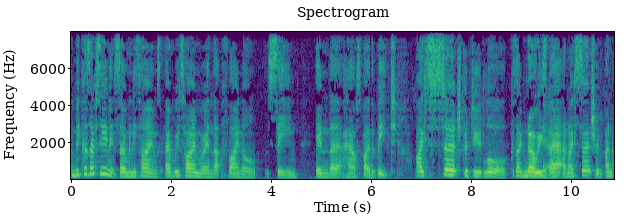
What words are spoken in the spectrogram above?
And because I've seen it so many times, every time we're in that final scene in the house by the beach, I search for Jude Law because I know he's Yeah. there, and I search him, and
